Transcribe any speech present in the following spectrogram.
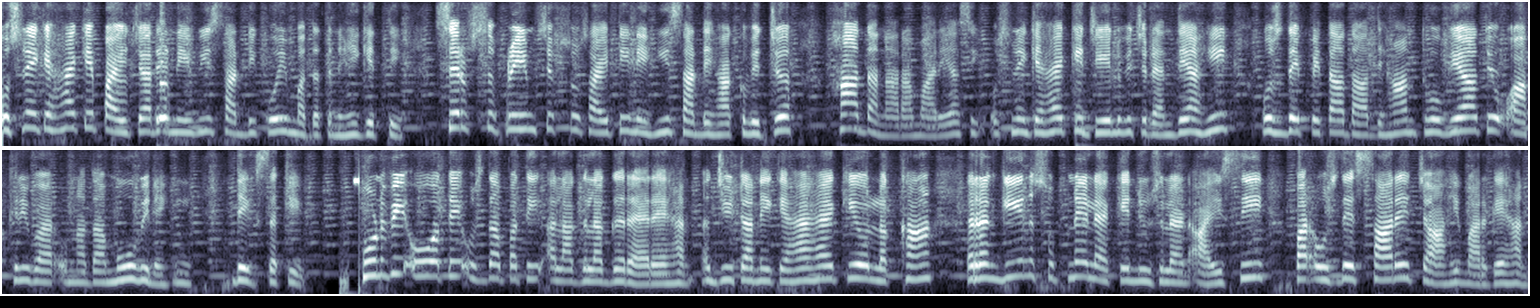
ਉਸਨੇ ਕਿਹਾ ਕਿ ਭਾਈਚਾਰੇ ਨੇ ਵੀ ਸਾਡੀ ਕੋਈ ਮਦਦ ਨਹੀਂ ਕੀਤੀ। ਸਿਰਫ ਸੁਪਰੀਮ ਸਿੱਖ ਸੁਸਾਇਟੀ ਨੇ ਹੀ ਸਾਡੇ ਹੱਕ ਵਿੱਚ ਹਾਂ ਦਾ ਨਾਰਾ ਮਾਰਿਆ ਸੀ। ਉਸਨੇ ਕਿਹਾ ਕਿ ਜੇਲ੍ਹ ਵਿੱਚ ਰਹਿੰਦਿਆਂ ਹੀ ਉਸ ਪਿਤਾ ਦਾ ਦੇਹਾਂਤ ਹੋ ਗਿਆ ਤੇ ਉਹ ਆਖਰੀ ਵਾਰ ਉਹਨਾਂ ਦਾ ਮੂੰਹ ਵੀ ਨਹੀਂ ਦੇਖ ਸਕੀ। ਹੁਣ ਵੀ ਉਹ ਅਤੇ ਉਸ ਦਾ ਪਤੀ ਅਲੱਗ-ਅਲੱਗ ਰਹਿ ਰਹੇ ਹਨ। ਜੀਟਾ ਨੇ ਕਿਹਾ ਹੈ ਕਿ ਉਹ ਲੱਖਾਂ ਰੰਗੀਨ ਸੁਪਨੇ ਲੈ ਕੇ ਨਿਊਜ਼ੀਲੈਂਡ ਆਈ ਸੀ, ਪਰ ਉਸ ਦੇ ਸਾਰੇ ਚਾਹ ਹੀ ਮਰ ਗਏ ਹਨ।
